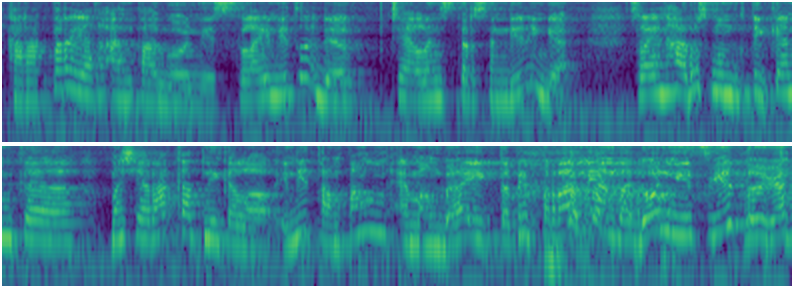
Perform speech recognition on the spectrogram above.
karakter yang antagonis selain itu ada challenge tersendiri nggak selain harus membuktikan ke masyarakat nih kalau ini tampang emang baik tapi perannya antagonis gitu kan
